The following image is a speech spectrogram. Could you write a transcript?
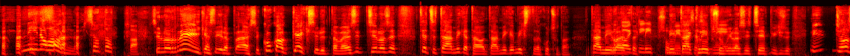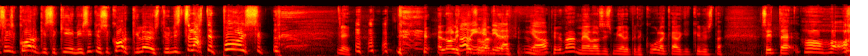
päässä. Niin on, se on totta. siinä on reikä siinä päässä. Kuka on keksinyt tämän? Ja sitten siinä on se, tiedätkö, tämä, mikä tämä on, tämä, mikä, miksi tätä kutsutaan? Tämä, millä no toi klipsu, niin, tämä klipsu, niin. millä sitten se pysyy. Niin se on siis korkissa kiinni, sitten jos se korkki löystyy, niin sitten se lähtee pois. Niin. Eli oli no niin, sulla mieli... mm, Joo. Hyvä, meillä on siis mielipide kuulakärkikynistä. Sitten Oho.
